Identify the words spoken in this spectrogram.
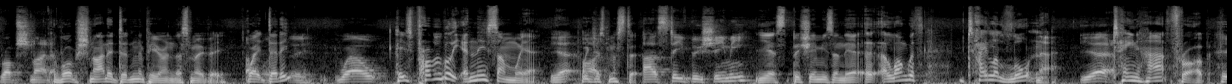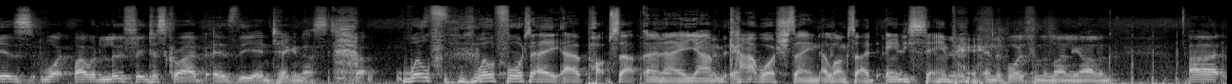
Rob Schneider. Rob Schneider didn't appear in this movie. Wait, Oh, did he? see. Well, He's probably in there somewhere. yeah. We uh, just missed it. Uh, Steve Buscemi. yes, Buscemi's in there, uh, along with Taylor Lautner. Yeah. Teen heartthrob. Here's what I would loosely describe as the antagonist. But Will Will Forte uh, pops up in a um, car Andy- wash scene alongside Andy Samberg. and the boys from the Lonely Island. Uh,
